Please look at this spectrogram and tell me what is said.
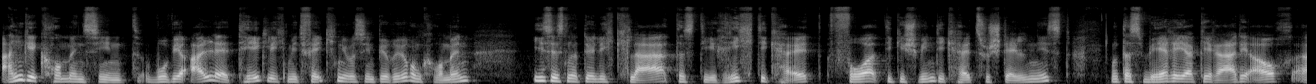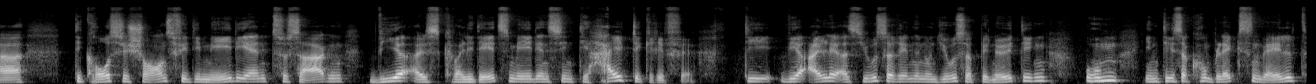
angekommen sind, wo wir alle täglich mit Fake News in Berührung kommen, ist es natürlich klar, dass die Richtigkeit vor die Geschwindigkeit zu stellen ist. Und das wäre ja gerade auch äh, die große Chance für die Medien zu sagen, wir als Qualitätsmedien sind die Haltegriffe, die wir alle als Userinnen und User benötigen, um in dieser komplexen Welt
